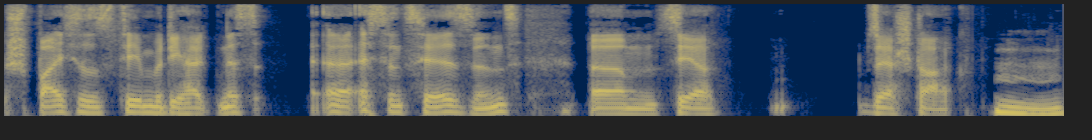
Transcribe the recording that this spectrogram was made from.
Speichersysteme, die halt äh, essentiell sind, ähm, sehr sehr stark. Hm.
